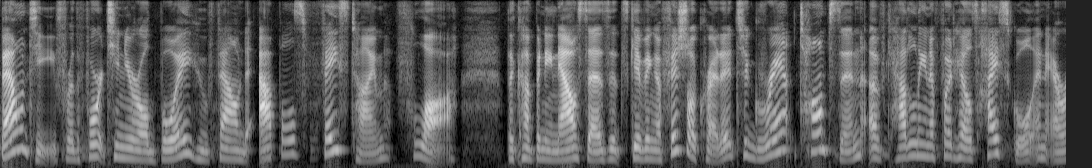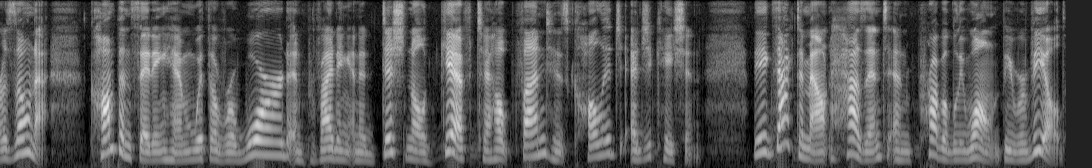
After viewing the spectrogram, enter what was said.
bounty for the 14 year old boy who found Apple's FaceTime flaw. The company now says it's giving official credit to Grant Thompson of Catalina Foothills High School in Arizona, compensating him with a reward and providing an additional gift to help fund his college education. The exact amount hasn't and probably won't be revealed.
